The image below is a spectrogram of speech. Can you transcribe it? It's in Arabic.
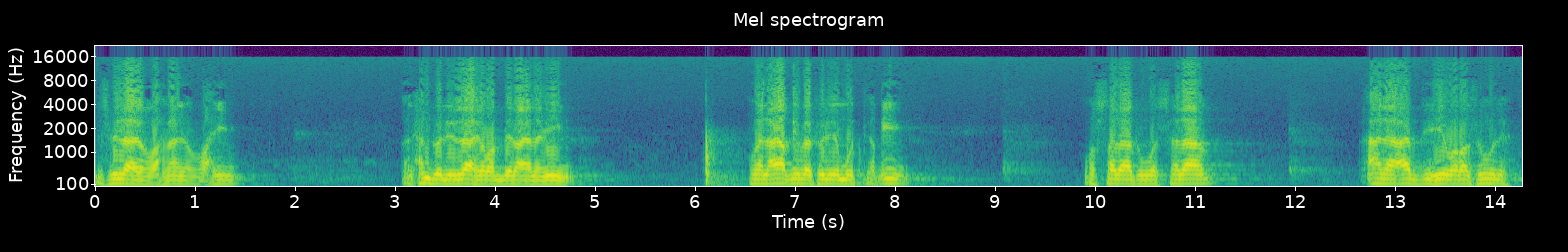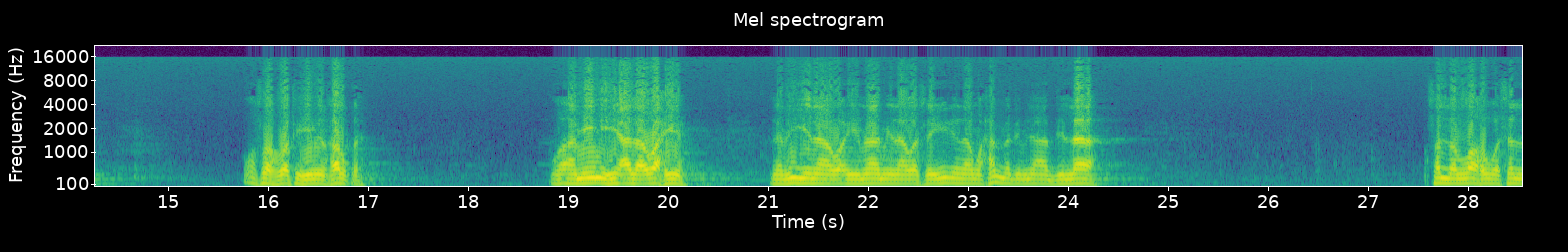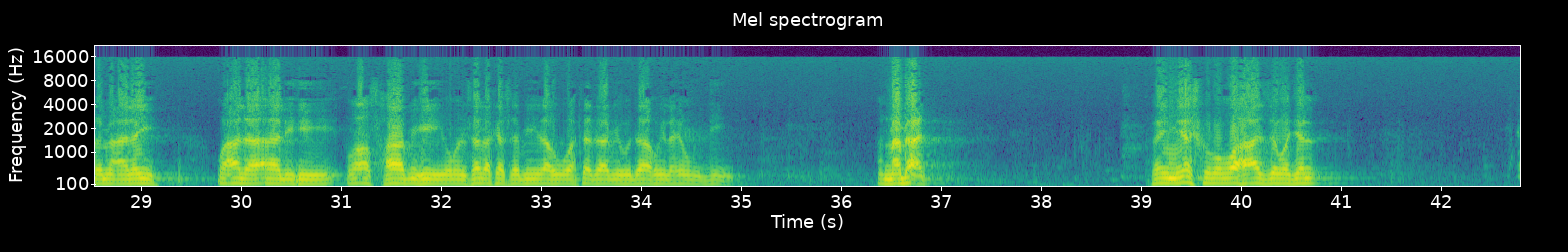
بسم الله الرحمن الرحيم. الحمد لله رب العالمين والعاقبة للمتقين والصلاة والسلام على عبده ورسوله وصفوته من خلقه وأمينه على وحيه نبينا وإمامنا وسيدنا محمد بن عبد الله صلى الله وسلم عليه وعلى آله وأصحابه ومن سلك سبيله واهتدى بهداه إلى يوم الدين. أما بعد فإني أشكر الله عز وجل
